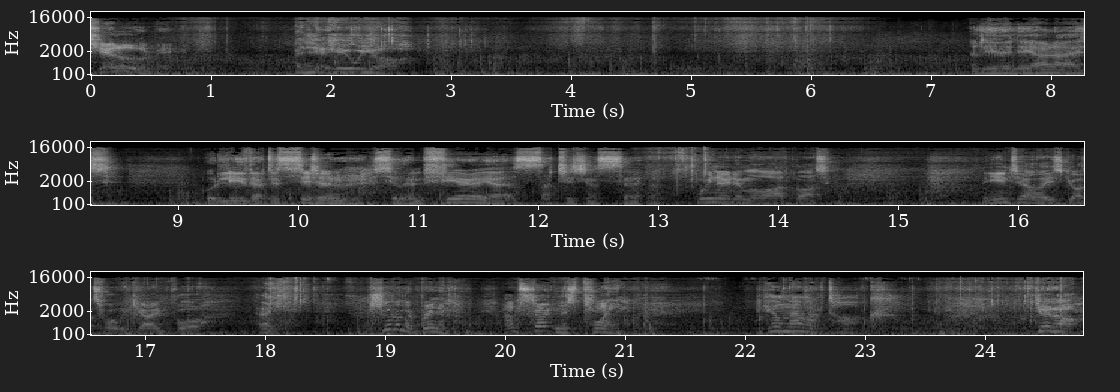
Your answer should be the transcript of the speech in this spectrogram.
cannot kill me. And yet here we are. And even the Allies would leave their decision to inferiors such as yourself. We need him alive, boss. The intel he's got's what we came for. Hey, shoot him or bring him. I'm starting this plane. He'll never talk. Get up.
